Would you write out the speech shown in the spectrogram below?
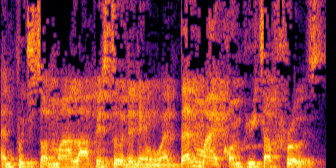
and put it on my lap. It still didn't work. Then my computer froze.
